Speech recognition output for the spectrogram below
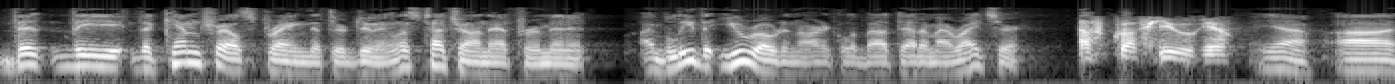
The the the chemtrail spraying that they're doing. Let's touch on that for a minute. I believe that you wrote an article about that. Am I right, sir? I've got a few, yeah. Yeah. Uh,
